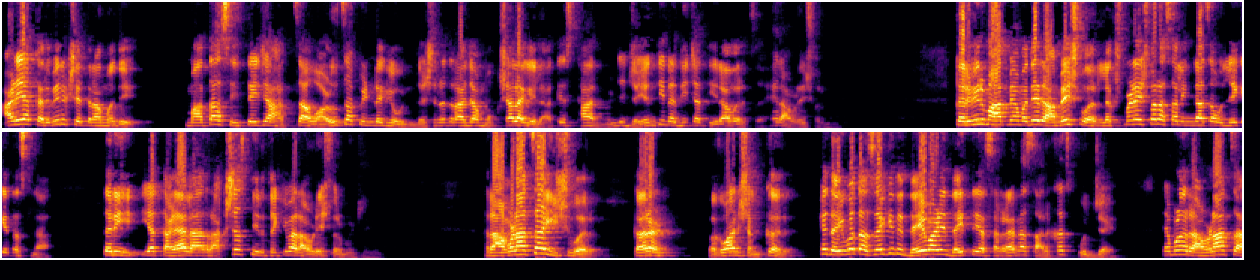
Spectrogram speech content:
आणि या करवीर क्षेत्रामध्ये माता सीतेच्या हातचा वाळूचा पिंड घेऊन दशरथ राजा मोक्षाला गेला. ते स्थान म्हणजे जयंती नदीच्या तीरावरचं हे रावळेश्वर मंदिर. करवीर महात्म्यामध्ये रामेश्वर लक्ष्मणेश्वर असा लिंगाचा उल्लेख येत असला तरी या तळ्याला राक्षस तीर्थ किंवा रावळेश्वर म्हटले गेले. रावणाचा ईश्वर कारण भगवान शंकर हे दैवत असं आहे की ते देव आणि दैत्य या सगळ्यांना सारखंच पूज्य आहे. त्यामुळे रावणाचा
